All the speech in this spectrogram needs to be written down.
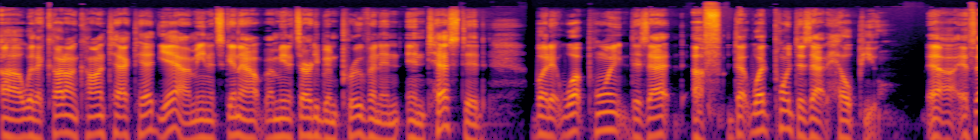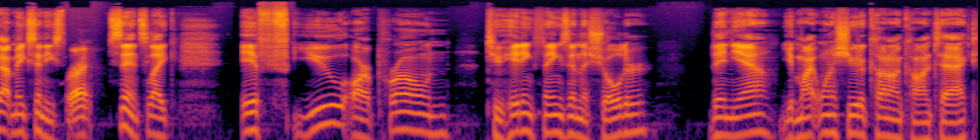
Uh, with a cut on contact head, yeah, I mean it's gonna. I mean it's already been proven and, and tested. But at what point does that? Uh, that what point does that help you? Uh, if that makes any right. sense, like if you are prone to hitting things in the shoulder, then yeah, you might want to shoot a cut on contact.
